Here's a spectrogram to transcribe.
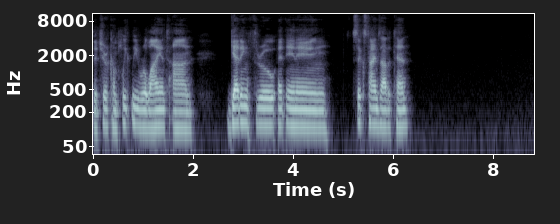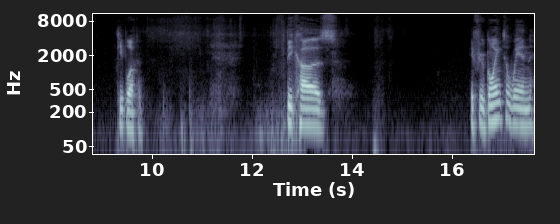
that you're completely reliant on getting through an inning six times out of ten, keep looking. Because if you're going to win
